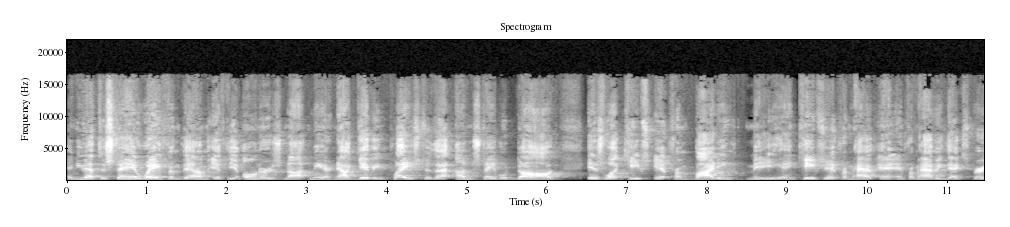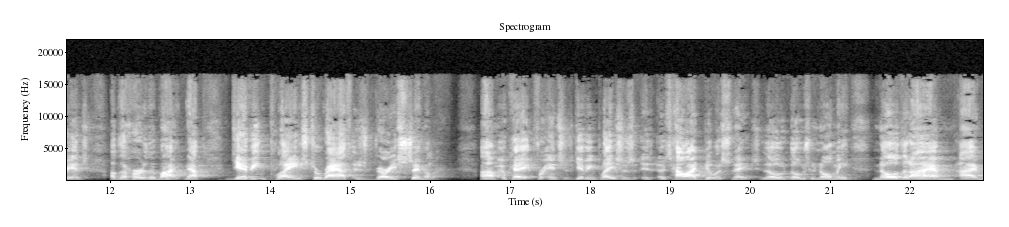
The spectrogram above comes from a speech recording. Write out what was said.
and you have to stay away from them if the owner is not near. Now, giving place to that unstable dog is what keeps it from biting me and keeps it from have and from having the experience of the hurt of the bite. Now, giving place to wrath is very similar. Um, okay, for instance, giving place is, is, is, how I deal with snakes. Those, those who know me know that I am I am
